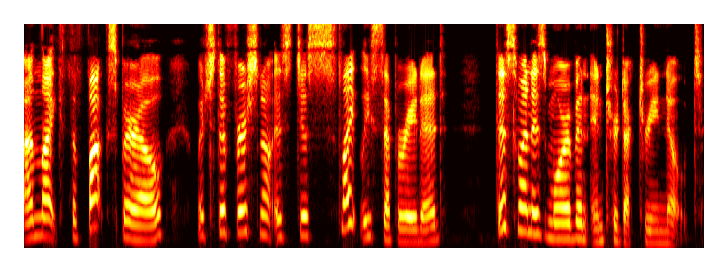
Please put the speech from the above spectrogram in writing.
Unlike the fox sparrow, which the first note is just slightly separated, this one is more of an introductory note.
